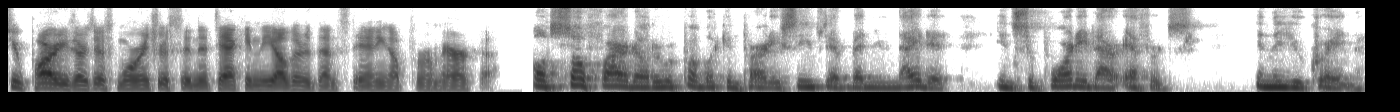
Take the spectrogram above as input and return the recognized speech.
two parties are just more interested in attacking the other than standing up for America. Well, so far, though, the Republican Party seems to have been united in supporting our efforts in the Ukraine.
